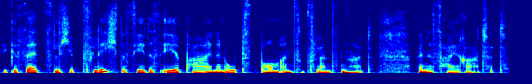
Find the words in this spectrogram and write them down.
die gesetzliche Pflicht, dass jedes Ehepaar einen Obstbaum anzupflanzen hat, wenn es heiratet.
